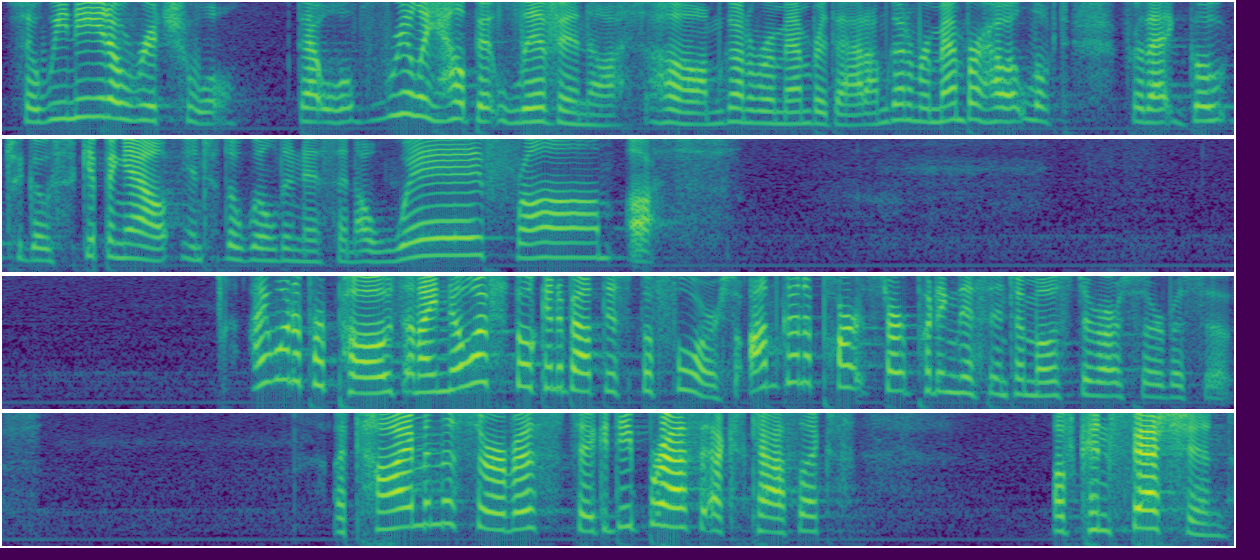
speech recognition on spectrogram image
So we need a ritual that will really help it live in us. Oh, I'm going to remember that. I'm going to remember how it looked for that goat to go skipping out into the wilderness and away from us. I want to and I know I've spoken about this before, so I'm going to part, start putting this into most of our services. A time in the service, take a deep breath, ex Catholics, of confession.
